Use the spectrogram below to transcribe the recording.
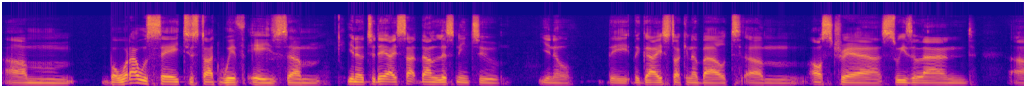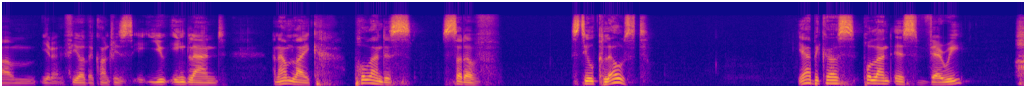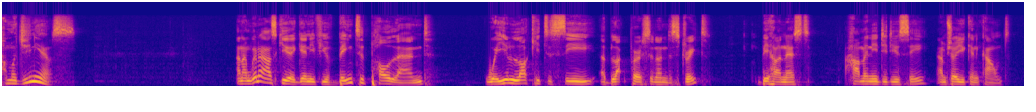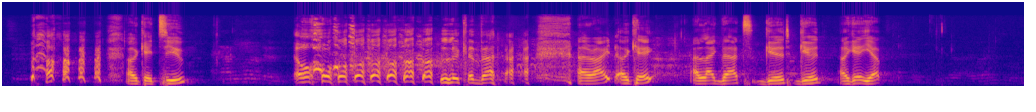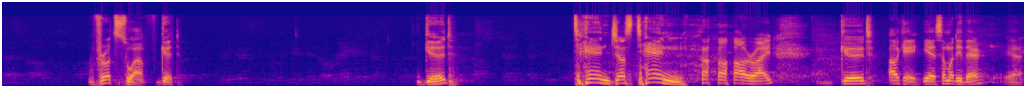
Um, but what I would say to start with is, um, you know, today I sat down listening to, you know, the, the guys talking about um, Austria, Switzerland, um, you know, a few other countries, you, England. And I'm like, Poland is sort of still closed. Yeah, because Poland is very homogeneous. And I'm going to ask you again, if you've been to Poland, were you lucky to see a black person on the street? Be honest. How many did you see? I'm sure you can count. okay, two. Oh, look at that. All right, okay. I like that. Good, good. Okay, yep. Wrocław, good. Good. 10, just 10. All right. Good. Okay, yeah, somebody there? Yeah.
